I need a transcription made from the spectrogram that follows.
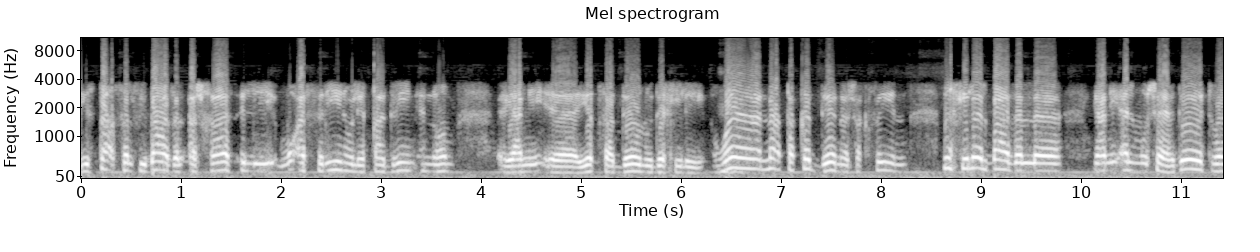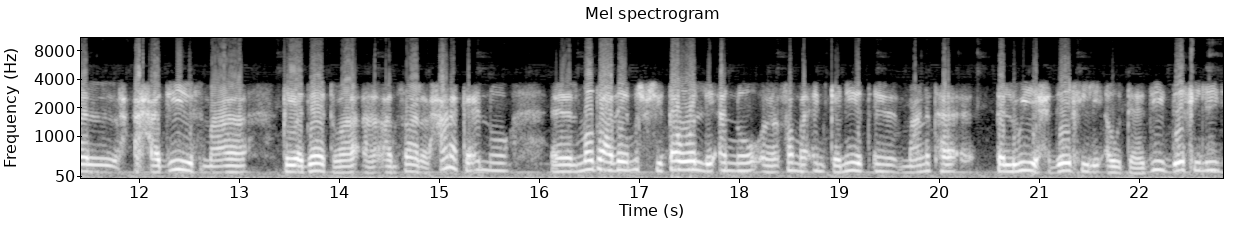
يستأصل في بعض الأشخاص اللي مؤثرين واللي قادرين أنهم يعني آه، يتصدوا له داخليا ونعتقد أنا شخصيا من خلال بعض يعني المشاهدات والأحاديث مع قيادات وأنصار الحركة إنه الموضوع هذا مش باش يطول لأنه آه، فما إمكانية معناتها تلويح داخلي أو تهديد داخلي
